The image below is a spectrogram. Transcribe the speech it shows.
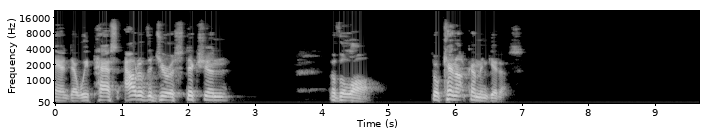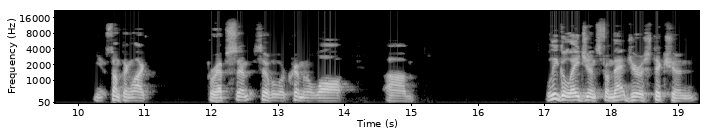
and uh, we pass out of the jurisdiction of the law. So it cannot come and get us. You know, something like perhaps civil or criminal law. Um, legal agents from that jurisdiction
